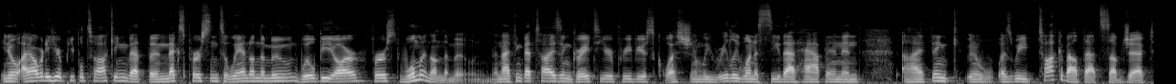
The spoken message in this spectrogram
you know, I already hear people talking that the next person to land on the moon will be our first woman on the moon, and I think that ties in great to your previous question. We really want to see that happen, and I think you know, as we talk about that subject,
